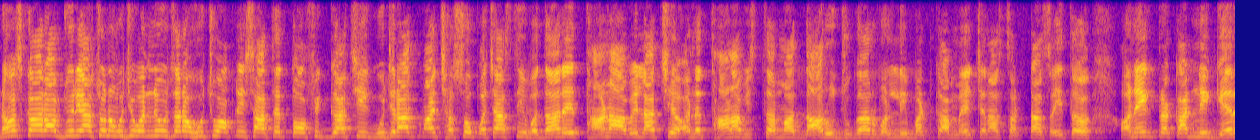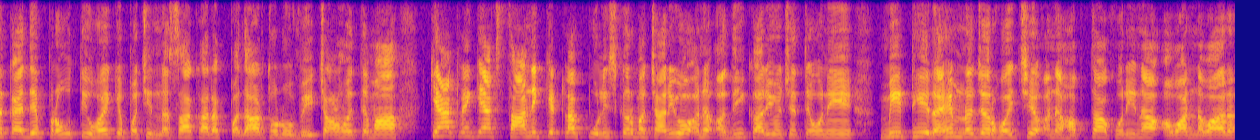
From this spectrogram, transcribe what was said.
નમસ્કાર, આપ જોઈ રહ્યા છો નવજીવન ન્યૂઝ. જરા હું છું આપની સાથે તોફિક ગાચી. ગુજરાતમાં છસો પચાસથી વધારે થાણા આવેલા છે અને થાણા વિસ્તારમાં દારૂ, જુગાર, વલ્લી, મટકા, મેચના સટ્ટા સહિત અનેક પ્રકારની ગેરકાયદે પ્રવૃત્તિ હોય કે પછી નશાકારક પદાર્થોનું વેચાણ હોય તેમાં ક્યાંક ને ક્યાંક સ્થાનિક કેટલાક પોલીસ કર્મચારીઓ અને અધિકારીઓ છે, તેઓની મીઠી રહેમ નજર હોય છે અને હપ્તાખોરીના અવારનવાર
